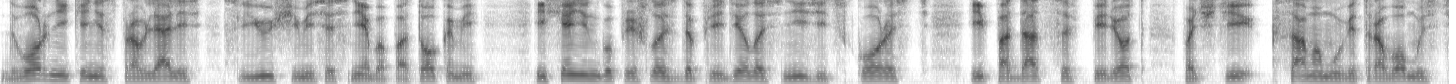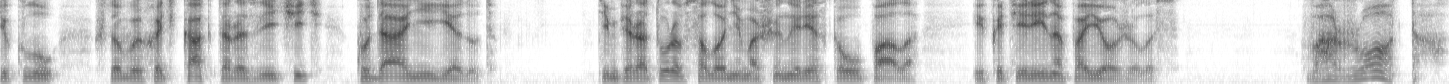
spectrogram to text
Дворники не справлялись с льющимися с неба потоками, и Хеннингу пришлось до предела снизить скорость и податься вперед почти к самому ветровому стеклу, чтобы хоть как-то различить куда они едут. Температура в салоне машины резко упала, и Катерина поежилась. «Ворота!»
